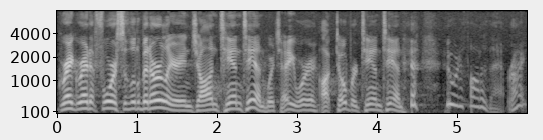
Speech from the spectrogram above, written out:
Greg read it for us a little bit earlier in John 10 10, which, hey, we're October 10 10. Who would have thought of that, right?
